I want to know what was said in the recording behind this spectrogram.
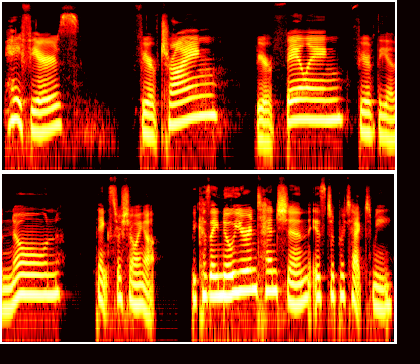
Hey, fears. Fear of trying, fear of failing, fear of the unknown. Thanks for showing up because I know your intention is to protect me.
